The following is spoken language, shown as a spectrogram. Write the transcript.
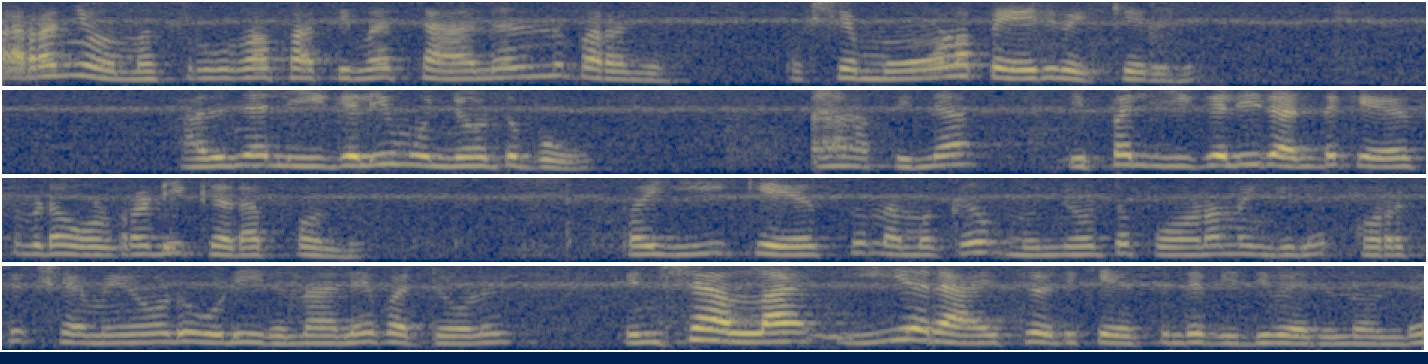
പറഞ്ഞോ മസ്രൂറ ഫാത്തിമ ചാനൽ എന്ന് പറഞ്ഞു. പക്ഷേ മോളെ പേര് വെക്കരുത്. അത് ഞാൻ ലീഗലി മുന്നോട്ട് പോകും പിന്നെ ഇപ്പം ലീഗലി രണ്ട് കേസ് ഇവിടെ ഓൾറെഡി കിടപ്പുണ്ട്. അപ്പോൾ ഈ കേസ് നമുക്ക് മുന്നോട്ട് പോകണമെങ്കിൽ കുറച്ച് ക്ഷമയോടുകൂടി ഇരുന്നാലേ പറ്റുള്ളൂ. ഇൻഷല്ല ഈ ഒരാഴ്ച ഒരു കേസിന്റെ വിധി വരുന്നുണ്ട്.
